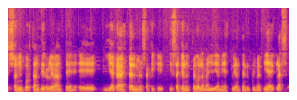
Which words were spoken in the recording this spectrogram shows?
son importantes y relevantes, y acá está el mensaje que quizás yo lo entrego a la mayoría de mis estudiantes en el primer día de clase,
